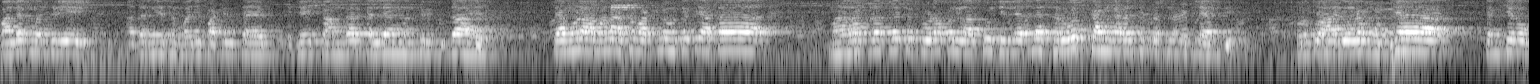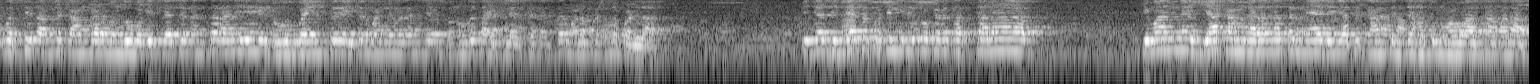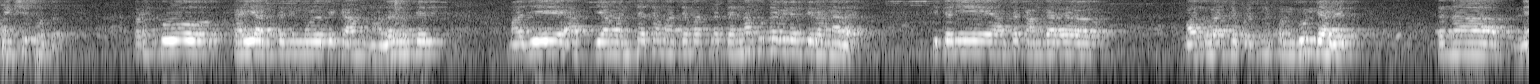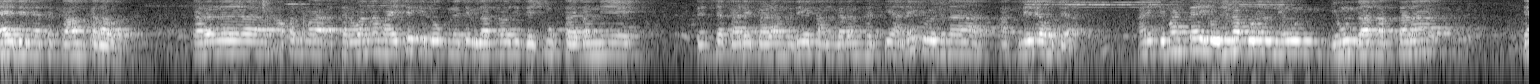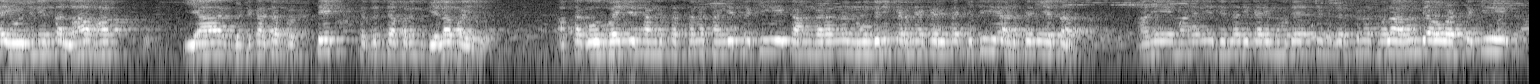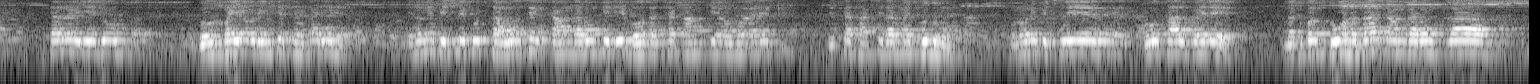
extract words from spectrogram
पालकमंत्री आदरणीय संभाजी पाटील साहेब हे कामगार कल्याण मंत्री सुद्धा आहेत. त्यामुळं आम्हाला असं वाटलं होतं की आता महाराष्ट्रातल्या तर सोडा पण लातूर जिल्ह्यातल्या सर्वच कामगारांचे प्रश्न भेटले असतील. परंतु आज एवढ्या मोठ्या संख्येनं उपस्थित आमचे कामगार बंधू बघितल्याच्या नंतर आणि गौसबाईंचं इतर मान्यवरांचे मनोगत ऐकल्याच्या नंतर मला प्रश्न पडला की ज्या जिल्ह्याचं प्रतिनिधित्व करत असताना किमान या कामगारांना तर न्याय देण्याचं काम त्यांच्या हातून व्हावं असं आम्हाला अपेक्षित होतं. परंतु काही अडचणींमुळे ते काम झालं नसेल. माझी आज या मंचाच्या माध्यमातून त्यांना सुद्धा विनंती राहणार आहे की त्यांनी आमच्या कामगार बांधवांचे प्रश्न समजून घ्यावेत. त्यांना न्याय देण्याचं काम करावं. कारण आपण मा- सर्वांना माहिती आहे की लोकनेते विलासरावजी देशमुख साहेबांनी त्यांच्या कार्यकाळामध्ये कामगारांसाठी अनेक योजना आखलेल्या होत्या. आणि किमान त्या योजना पुढे नेऊन घेऊन जात असताना त्या योजनेचा लाभ हा या घटकाच्या प्रत्येक सदस्यापर्यंत गेला पाहिजे. आता गौसबाईंनी सांगत असताना सांगितलं की कामगारांना नोंदणी करण्याकरिता किती अडचणी येतात? माननीय जिल्हाधिकारी महोदयांच्या निदर्शनास मला आणून द्यावं की, सर ये जो गौसभाई और इनके सहकारी है, इन्होंने पिछले कुछ सालों से कामगारों के लिए बहुत अच्छा काम किया हुआ है, जिसका साक्षीदार मैं खुद हूँ। उन्होंने पिछले दो साल पहले लगभग 2000 कामगारों का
